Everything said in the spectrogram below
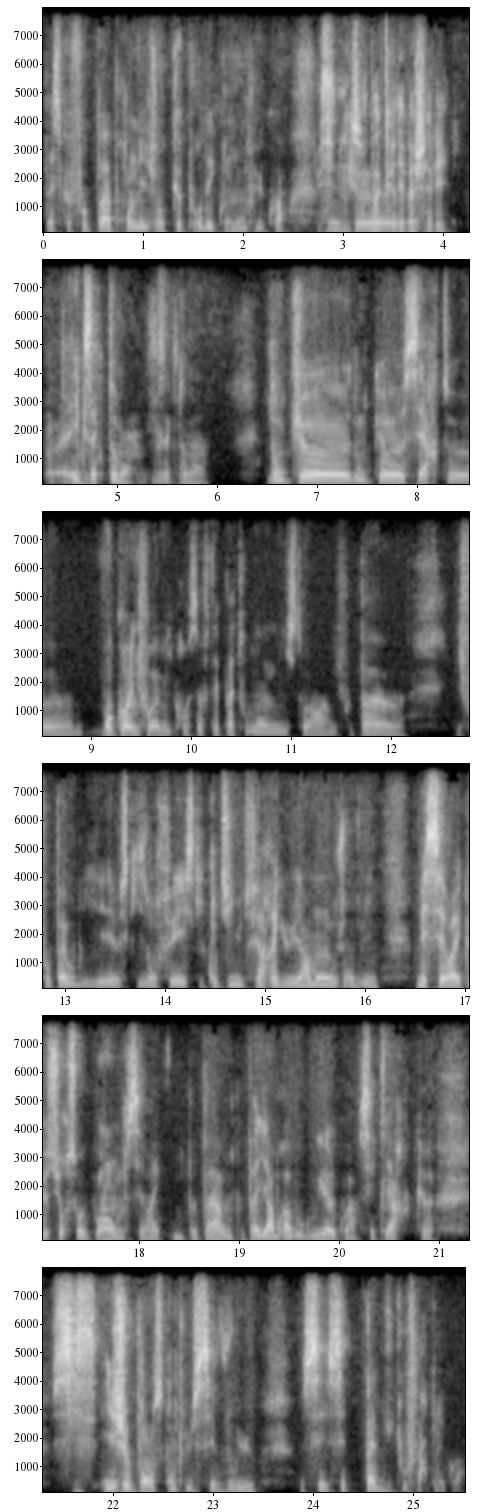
parce qu'il faut pas prendre les gens que pour des cons non plus, quoi. ce ne sont pas que des vaches à lait. Exactement, exactement. Donc, euh, donc euh, certes, euh, encore une fois, Microsoft n'est pas tout dans l'histoire. Il faut pas, il faut pas oublier ce qu'ils ont fait et ce qu'ils continuent de faire régulièrement aujourd'hui. Mais c'est vrai que sur ce point, c'est vrai qu'on peut pas, on peut pas dire bravo Google, quoi. C'est clair que si, et je pense qu'en plus c'est voulu, c'est, c'est pas du tout fair play, quoi.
